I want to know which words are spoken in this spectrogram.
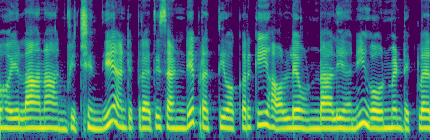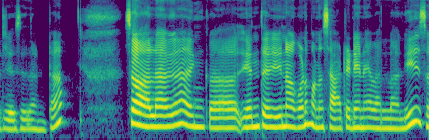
ఓహో ఇలానా అనిపించింది. అంటే ప్రతి సండే ప్రతి ఒక్కరికి హాలిడే ఉండాలి అని గవర్నమెంట్ డిక్లేర్ చేసేదంట. సో అలాగా ఇంకా ఎంత అయినా కూడా మనం సాటర్డేనే వెళ్ళాలి. సో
